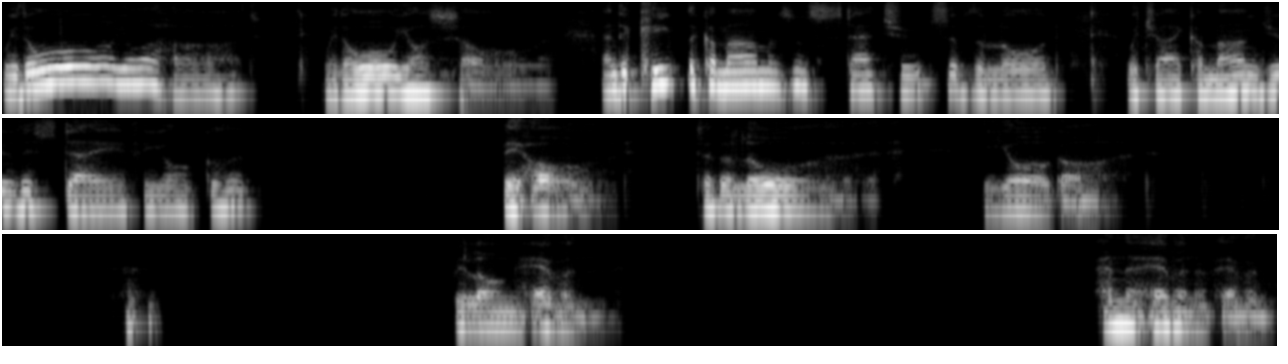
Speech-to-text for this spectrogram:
with all your heart, with all your soul, and to keep the commandments and statutes of the Lord, which I command you this day for your good Behold, to the Lord your God. belong heaven and the heaven of heavens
